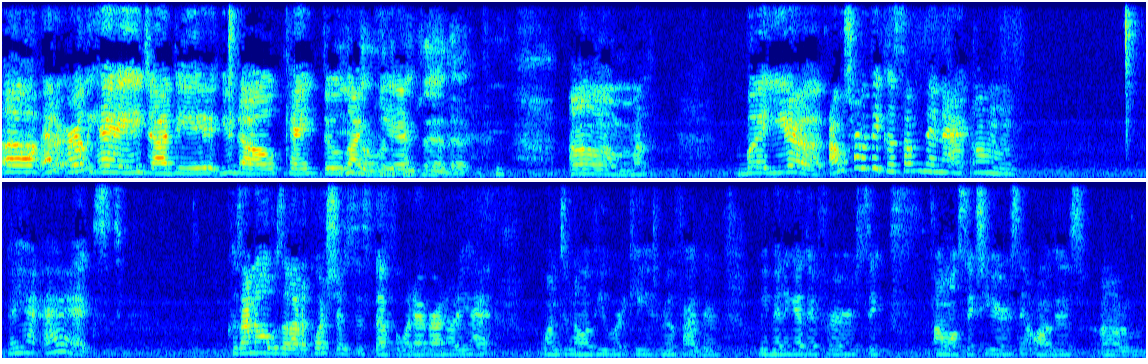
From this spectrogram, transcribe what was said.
um, at an early age, I did, you know, came through You like, really yeah. keep saying that. Um, but yeah, I was trying to think of something that, um, they had asked. Because I know it was a lot of questions and stuff or whatever. I know they had wanted to know if you were the kid's real father. We've been together for six, almost six years in August. Um,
